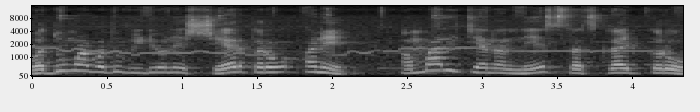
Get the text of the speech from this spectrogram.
વધુમાં વધુ વિડીયોને શેર કરો અને અમારી ચેનલને સબસ્ક્રાઈબ કરો.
